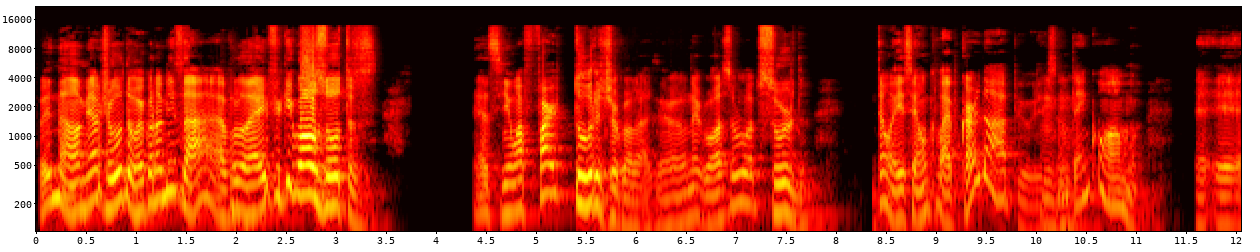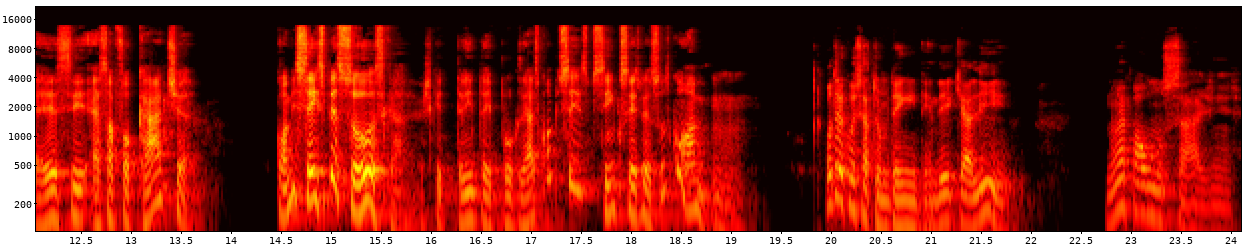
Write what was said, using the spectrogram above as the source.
Falei, não, me ajuda, vou economizar. Ela falou, aí fica igual aos outros. É assim, uma fartura de chocolate. É um negócio absurdo. Então, esse é um que vai pro cardápio. Esse Uhum. não tem como. É, é, esse, essa focaccia come seis pessoas, cara. Acho que 30 e poucos reais. Come seis, cinco, seis pessoas, come. Uhum. Outra coisa que a turma tem que entender é que ali não é pra almoçar, gente.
